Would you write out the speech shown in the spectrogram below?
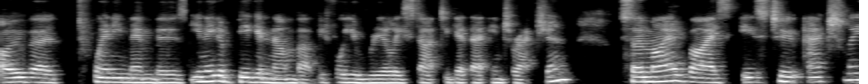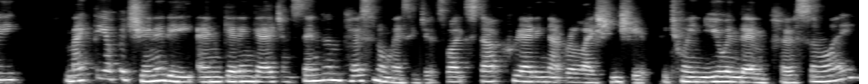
over 20 members. You need a bigger number before you really start to get that interaction. So, my advice is to actually make the opportunity and get engaged and send them personal messages. Like, start creating that relationship between you and them personally.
